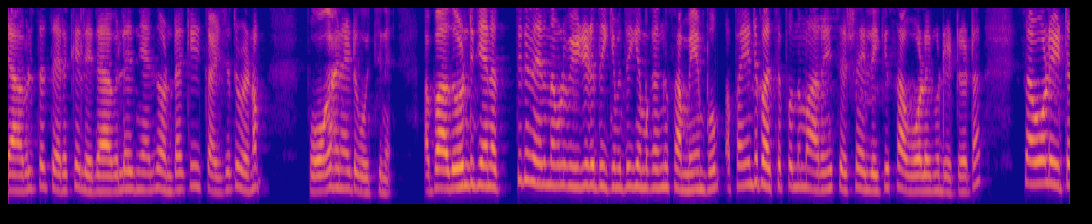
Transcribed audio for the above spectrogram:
രാവിലത്തെ തിരക്കല്ലേ? രാവിലെ ഞാനിത് ഉണ്ടാക്കി കഴിച്ചിട്ട് വേണം പോകാനായിട്ട് കൊച്ചിന്. അപ്പോൾ അതുകൊണ്ട് ഞാൻ ഒത്തിരി നേരം നമ്മൾ വീഡിയോ എടുത്ത് നമുക്ക് അങ്ങ് സമയം പോകും. അപ്പോൾ അതിന്റെ പച്ചപ്പൊന്ന് മാറിയ ശേഷം അതിലേക്ക് സവോളയും കൂടി ഇട്ട് കേട്ടോ. സവോള ഇട്ട്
